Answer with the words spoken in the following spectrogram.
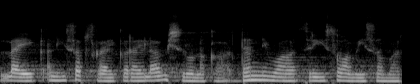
लाईक आणि सबस्क्राईब करायला विसरू नका. धन्यवाद. श्री स्वामी समर्थ.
